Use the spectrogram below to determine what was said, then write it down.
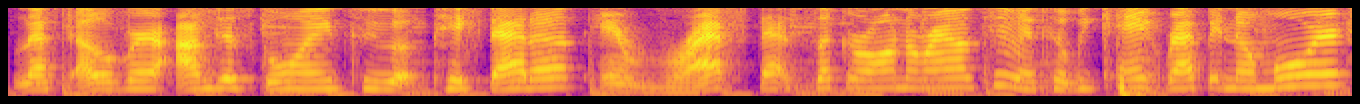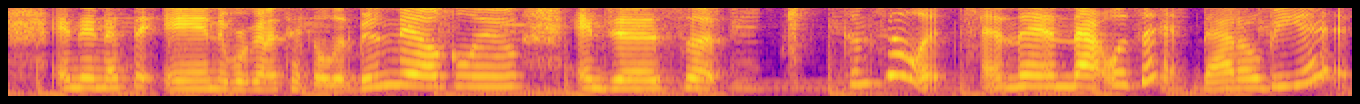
left over. I'm just going to pick that up and wrap that sucker on around too until we can't wrap it no more. And then at the end, we're going to take a little bit of nail glue and just uh, conceal it. And then that was it. That'll be it.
